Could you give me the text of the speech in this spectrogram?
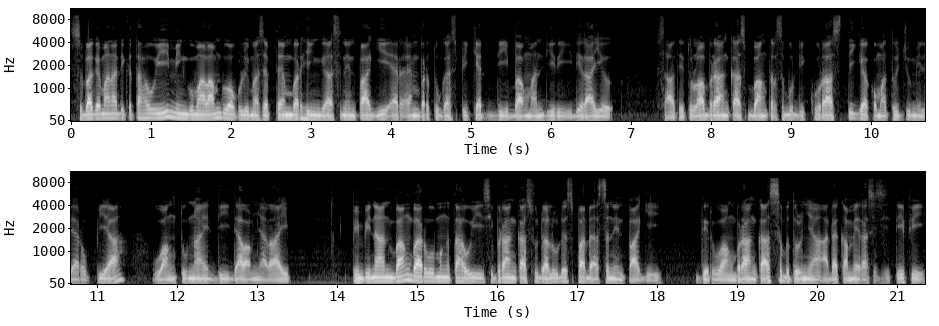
Sebagaimana diketahui, minggu malam 25 September hingga Senin pagi RM bertugas piket di Bank Mandiri di Rayu. Saat itulah berangkas bank tersebut dikuras 3,7 miliar rupiah, uang tunai di dalamnya raib. Pimpinan bank baru mengetahui isi berangkas sudah ludes pada Senin pagi. Di ruang berangkas sebetulnya ada kamera CCTV.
